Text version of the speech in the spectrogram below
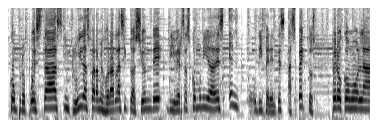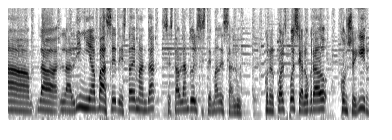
con propuestas incluidas para mejorar la situación de diversas comunidades en diferentes aspectos. Pero como la, la, línea base de esta demanda se está hablando del sistema de salud con el cual pues, se ha logrado conseguir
